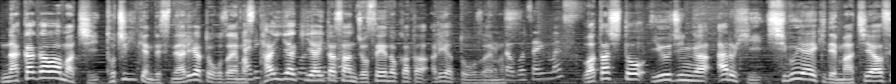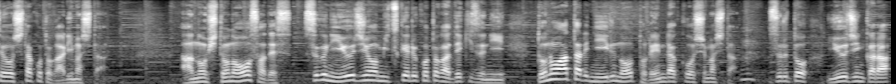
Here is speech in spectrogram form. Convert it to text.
中川町、栃木県ですね。ありがとうございます。たい焼き焼いたさん、女性の方、ありがとう。ございます私と友人がある日渋谷駅で待ち合わせをしたことがありましたあの人の多さです。すぐに友人を見つけることができずにどの辺りにいるのと連絡をしました、うん。すると友人から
